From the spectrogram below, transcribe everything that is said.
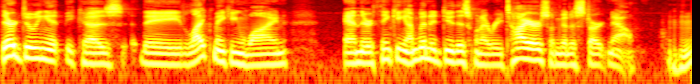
They're doing it because they like making wine and they're thinking, I'm going to do this when I retire, so I'm going to start now. Mm-hmm.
